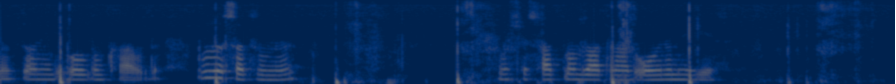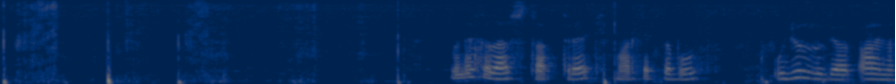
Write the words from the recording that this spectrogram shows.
Bakıyorsunuz 17 gold'um kaldı. Bu da satılmıyor. Şunu işte satmam zaten abi oyunun hediyesi. Bu ne kadar Star Trek markette bul. Ucuzdu diyor aynen.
